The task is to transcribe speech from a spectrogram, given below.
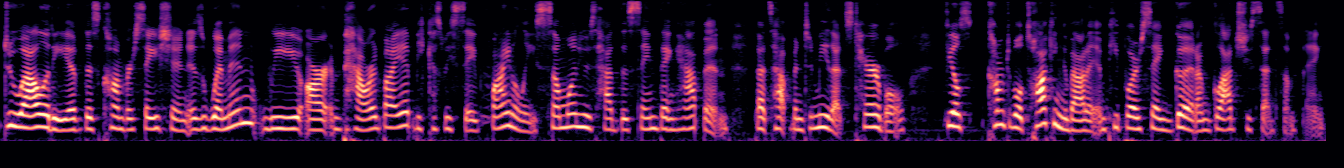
duality of this conversation is women we are empowered by it because we say finally someone who's had the same thing happen that's happened to me that's terrible feels comfortable talking about it and people are saying good i'm glad she said something.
